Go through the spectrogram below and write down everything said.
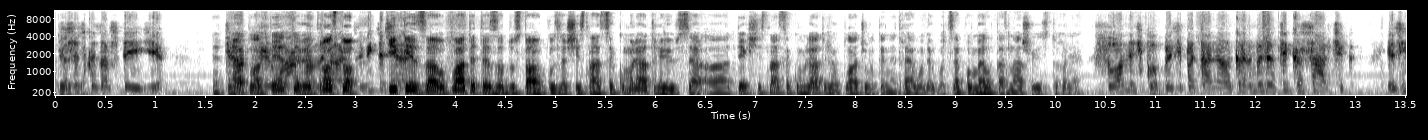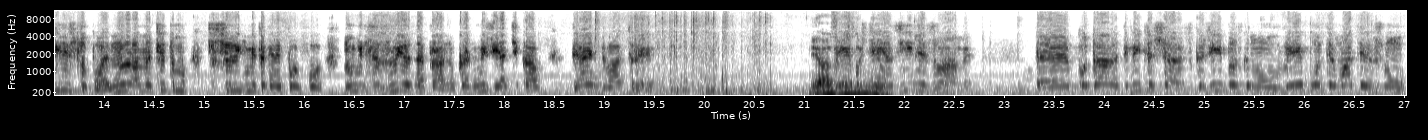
платити. щось сказав, що де є. Не треба Дякую платити, вам, ви але просто дивіться тільки за, оплатите за доставку за 16 акумуляторів і все, а тих 16 акумуляторів оплачувати не треба буде, бо це помилка з нашої сторони. Сонечко, без питань, але каже, може, ти красавчик. Я згідний з тобою. Ну, а на чому, що чоловік мені так не по, по ну, це зрозумів одне правильно. Каже, Міш, я чекав день, два, три. Я Вибачте, зрозумів. я згідний з вами. Е, куди, дивіться ще, скажіть, будь ласка, ну ви будете мати, ж, ну,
